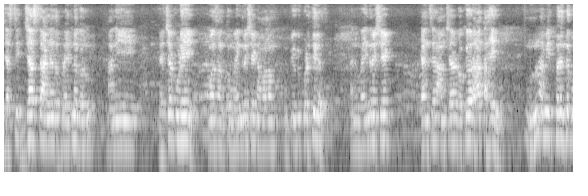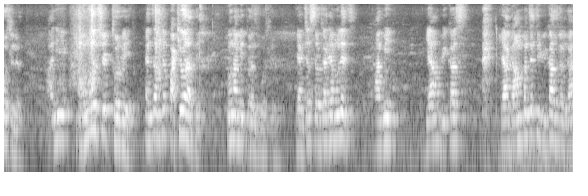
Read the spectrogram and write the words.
जास्तीत जास्त आणण्याचा प्रयत्न करू. आणि ह्याच्या पुढेही तुम्हाला सांगतो महेंद्र शेठ आम्हाला उपयोगी पडतीलच. आणि महेंद्र शेठ यांचं आमच्या डोक्यावर हात आहे म्हणून आम्ही इथपर्यंत पोचलेलो आणि मनोहर शेठ थोरवे यांचं आमच्या पाठीवर हात आहे म्हणून आम्ही इथपर्यंत पोचलेलो यांच्या सहकार्यामुळेच आम्ही या विकास या ग्रामपंचायती विकास गंगा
